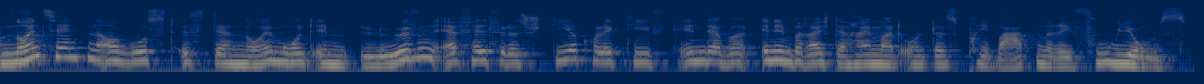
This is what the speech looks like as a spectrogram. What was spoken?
Am 19. August ist der Neumond im Löwen. Er fällt für das Stierkollektiv in, in den Bereich der Heimat und des privaten Refugiums.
